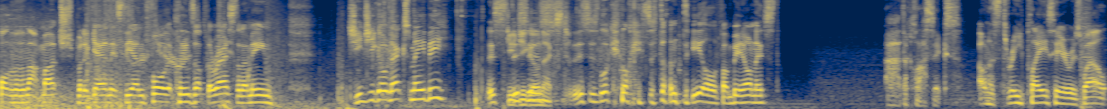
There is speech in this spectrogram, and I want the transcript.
bother them that much. But again, it's the M4 that cleans up the rest. And I mean, GG go next, maybe? This, GG this go is, next. This is looking like it's a done deal, if I'm being honest. Ah, the classics. Oh, and there's three plays here as well.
